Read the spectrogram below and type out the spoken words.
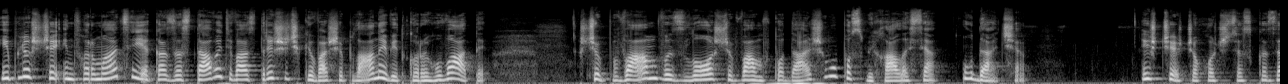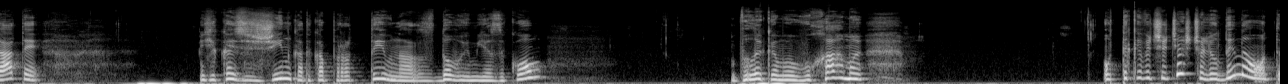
і плюс ще інформація, яка заставить вас трішечки ваші плани відкоригувати, щоб вам везло, щоб вам в подальшому посміхалася удача. І ще що хочеться сказати. Якась жінка така противна з довгим язиком великими вухами. от таке відчуття, що людина от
